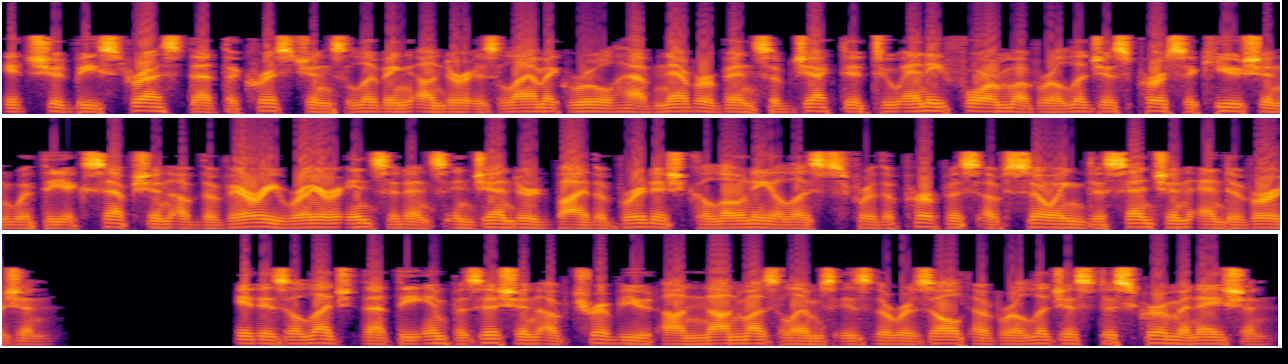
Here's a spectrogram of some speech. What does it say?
it should be stressed that the Christians living under Islamic rule have never been subjected to any form of religious persecution with the exception of the very rare incidents engendered by the British colonialists for the purpose of sowing dissension and diversion. It is alleged that the imposition of tribute on non-Muslims is the result of religious discrimination.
